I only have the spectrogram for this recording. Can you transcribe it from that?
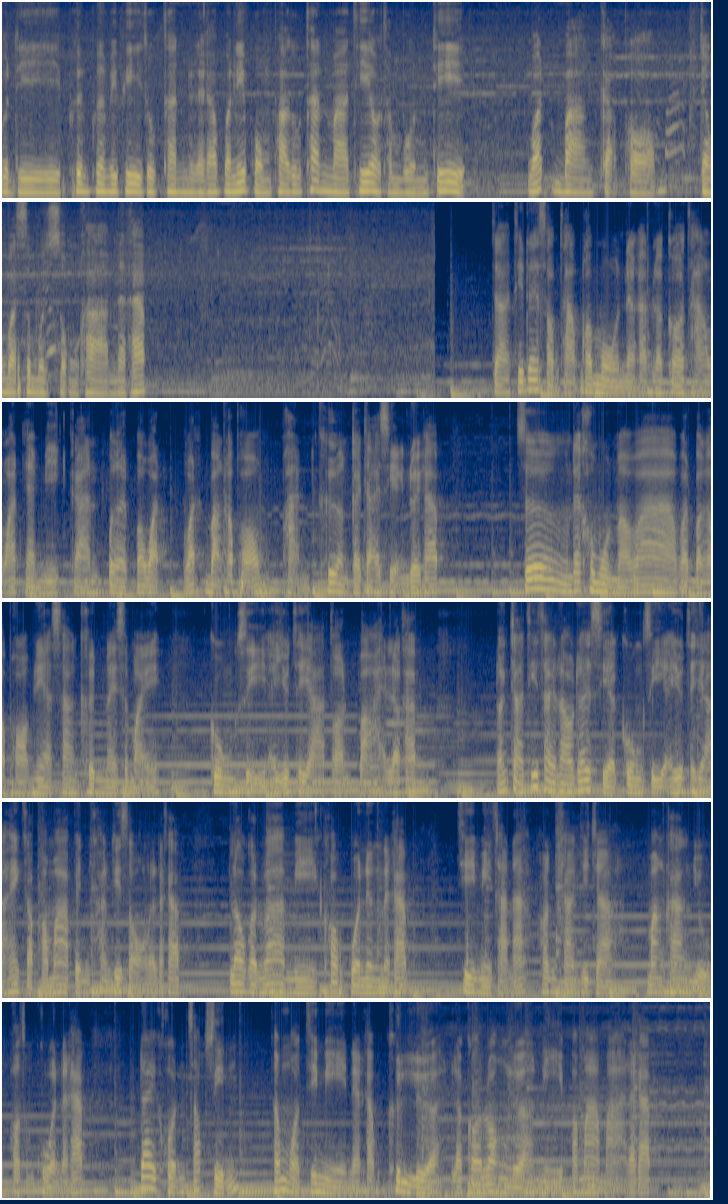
วัสดีเพื่อนเพื่อนพี่ๆทุกท่านด้วยนะครับ วันนี้ผมพาทุกท่านมาเที่ยวทำบุญที่วัดบางกระพร้อม จังหวัดสมุทรสงครามนะครับ จากที่ได้สอบถามข้อมูลนะครับ แล้วก็ทางวัดเนี่ยมีการเปิดประวัติวัดบางกระพร้อม ผ่านเครื่องกระจายเสียงด้วยครับ ซึ่งได้ข้อมูลมาว่าวัดบางกระพร้อมเนี่ยสร้างขึ้นในสมัยกรุงศรีอยุธยาตอนปลายแล้วครับ หลังจากที่ไทยเราได้เสียกรุงศรีอยุธยาให้กับพม่าเป็นครั้งที่ 2 แล้วนะครับ เล่ากันว่ามีครอบครัวหนึ่งนะครับ ที่มีฐานะค่อนข้างที่จะมั่งคั่งอยู่พอสมควรนะครับ ได้ขนทรัพย์สินทั้งหมดที่มีนะครับขึ้นเรือแล้วก็ล่องเรือหนีพม่ามานะครับ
